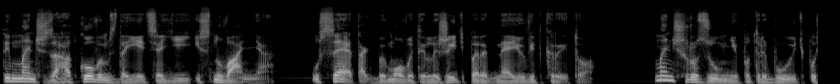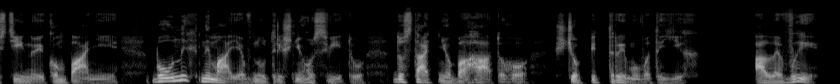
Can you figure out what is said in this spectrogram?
тим менш загадковим здається їй існування. Усе, так би мовити, лежить перед нею відкрито. Менш розумні потребують постійної компанії, бо у них немає внутрішнього світу, достатньо багатого, щоб підтримувати їх. Але ви,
